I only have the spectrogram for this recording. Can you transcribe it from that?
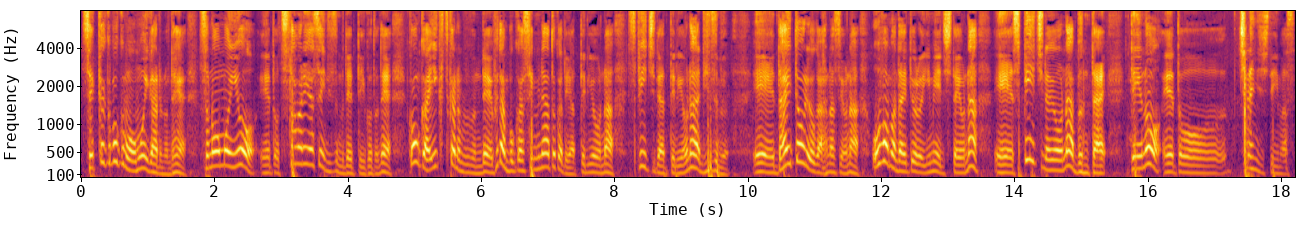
せっかく僕も思いがあるので、その思いを、えっ、ー、と、伝わりやすいリズムでっていうことで、今回いくつかの部分で、普段僕がセミナーとかでやってるような、スピーチでやってるようなリズム、えー、大統領が話すような、オバマ大統領をイメージしたような、えー、スピーチのような文体っていうのを、えっ、と、チャレンジしています。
